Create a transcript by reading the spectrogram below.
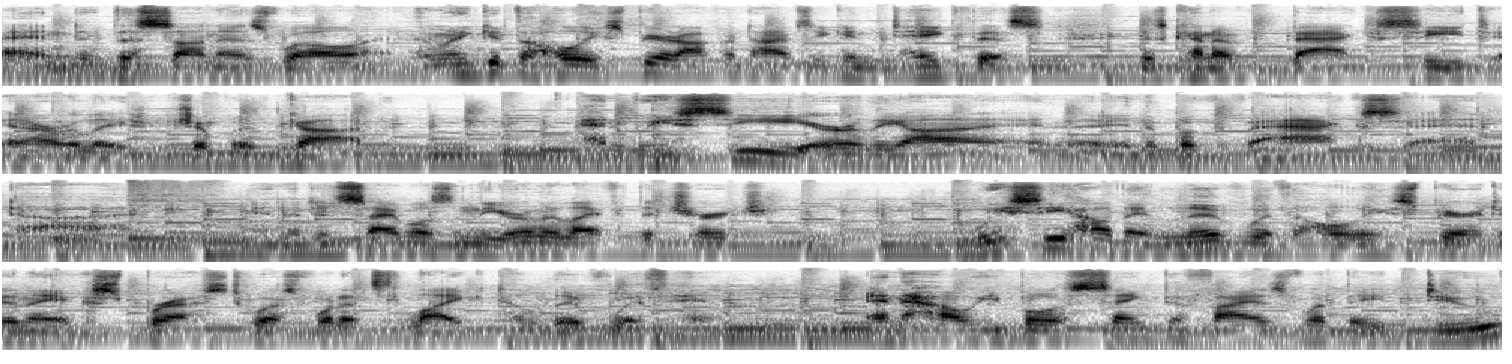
and the Son as well. And when we get the Holy Spirit, oftentimes He can take this this kind of back seat in our relationship with God. And we see early on in the, in the book of Acts and uh, in the disciples in the early life of the church, we see how they live with the Holy Spirit and they express to us what it's like to live with Him and how He both sanctifies what they do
